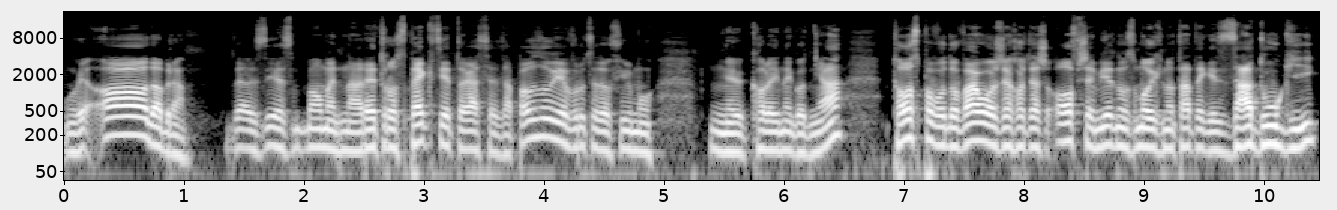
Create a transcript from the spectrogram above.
Mówię, o dobra, jest moment na retrospekcję, to ja sobie zapauzuję, wrócę do filmu y, kolejnego dnia. To spowodowało, że chociaż owszem, jedną z moich notatek jest za długi,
